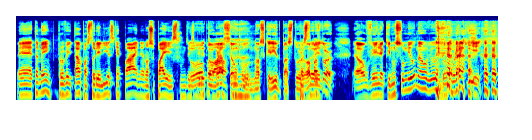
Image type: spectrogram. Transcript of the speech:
É, também aproveitar o pastor Elias, que é pai, né? Nosso pai, vamos dizer, Opa, um espiritual. abração pro nosso querido pastor. Pastor Ó, pastor, a ovelha aqui não sumiu, não, viu? Tô por aqui.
